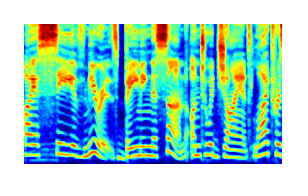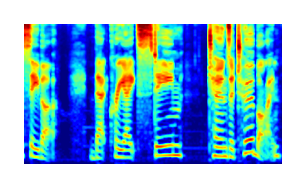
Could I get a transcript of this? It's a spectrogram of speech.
by a sea of mirrors beaming the sun onto a giant light receiver. That creates steam, turns a turbine,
